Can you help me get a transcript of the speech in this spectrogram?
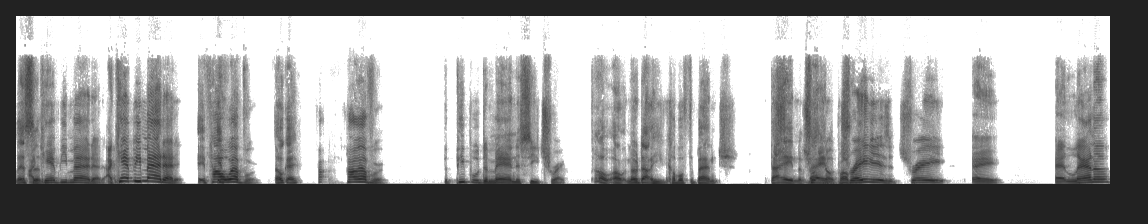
Listen, I can't be mad at it. I can't be mad at it. if, if- However, okay. however, the people demand to see Trey. Oh, oh, no doubt he can come off the bench. That ain't, that Trey, ain't no, the problem. Trey is a Trey. A Atlanta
